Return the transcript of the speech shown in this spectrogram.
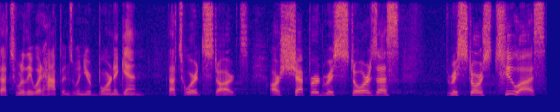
That's really what happens when you're born again. That's where it starts. Our shepherd restores us restores to us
